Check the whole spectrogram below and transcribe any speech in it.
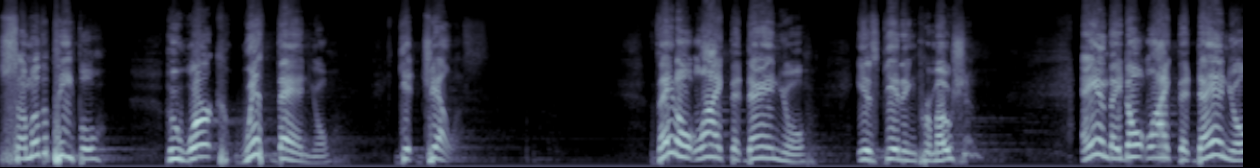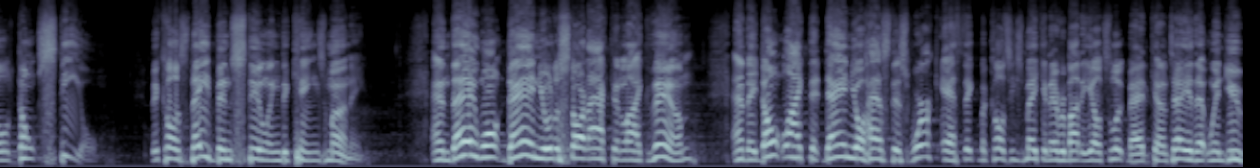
some of the people who work with Daniel get jealous. They don't like that Daniel is getting promotion, and they don't like that Daniel don't steal because they've been stealing the king's money and they want Daniel to start acting like them. And they don't like that Daniel has this work ethic because he's making everybody else look bad. Can I tell you that when you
